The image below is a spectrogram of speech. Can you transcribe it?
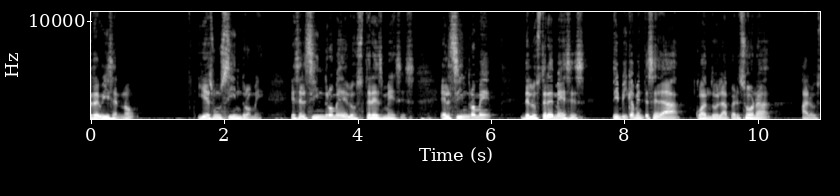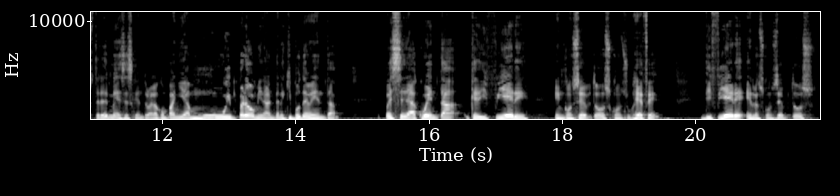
revisen, ¿no? Y es un síndrome. Es el síndrome de los tres meses. El síndrome de los tres meses típicamente se da cuando la persona a los tres meses que entró a la compañía, muy predominante en equipos de venta, pues se da cuenta que difiere en conceptos con su jefe, difiere en los conceptos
